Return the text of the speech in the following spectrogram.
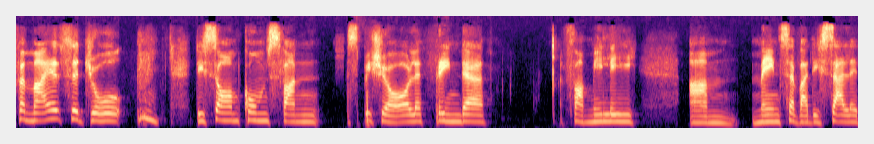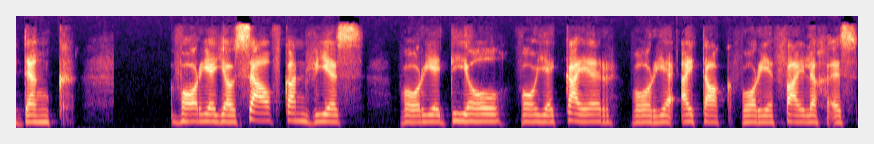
Vir my is 'n jol die saamkoms van spesiale vriende, familie, um mense wat dieselfde dink waar jy jouself kan wees, waar jy deel, waar jy kuier, waar jy uithak, waar jy veilig is.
